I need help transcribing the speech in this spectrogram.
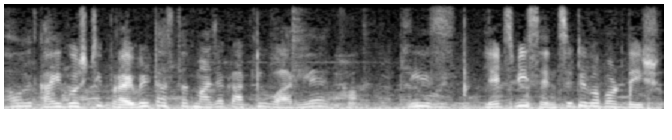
अहो हे काही गोष्टी प्रायव्हेट असतात. माझ्या काकी वारल्या आहेत. हां. Please let's be sensitive about the issue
